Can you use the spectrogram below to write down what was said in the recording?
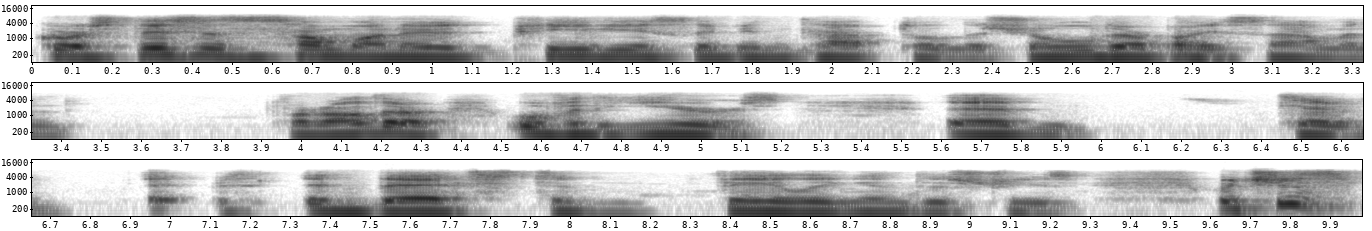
course, this is someone who had previously been tapped on the shoulder by Salmond for other over the years um, to invest in failing industries, which is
